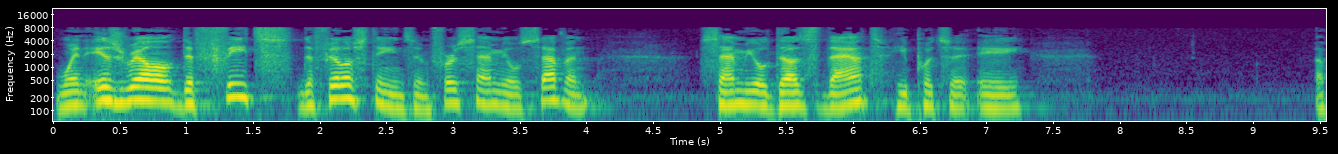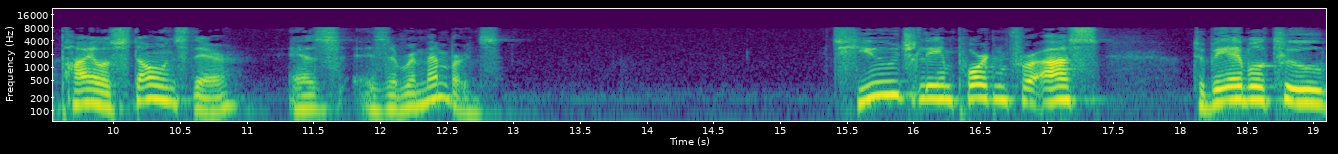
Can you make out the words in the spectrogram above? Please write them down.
When Israel defeats the Philistines in 1 Samuel 7, Samuel does that. He puts a, a, a pile of stones there as, as a remembrance. It's hugely important for us to be able to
